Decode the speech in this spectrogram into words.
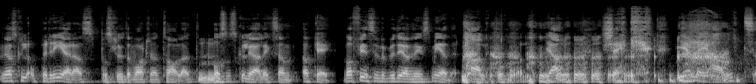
om jag skulle opereras på slutet av 1800-talet Mm. och så skulle jag liksom, okej, vad finns det för bedövningsmedel? Alkohol. Ja, check. Ge mig allt.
